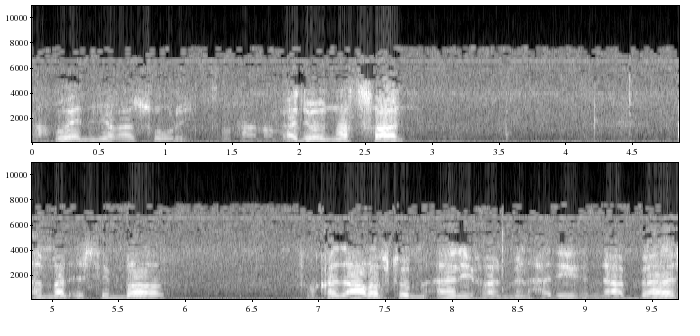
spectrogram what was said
نعم. وين الجمع السوري سبحان الله. هذول نصان. أما الاستنباط فقد عرفتم آنفا من حديث ابن عباس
